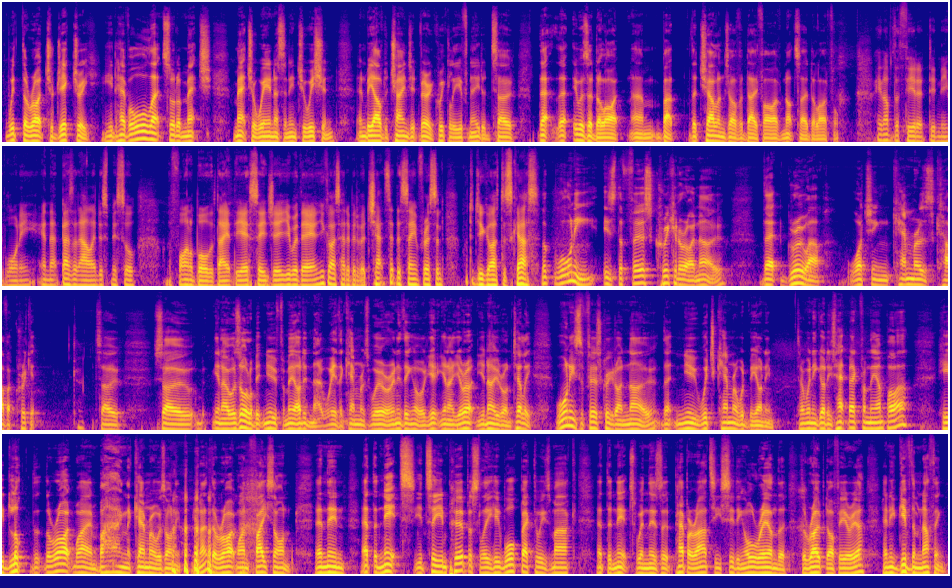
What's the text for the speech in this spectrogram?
with the right trajectory. He'd have all that sort of match match awareness and intuition, and be able to change it very quickly if needed. So that, that it was a delight. Um, but the challenge of a day five not so delightful. He loved the theatre, didn't he, Warney? And that Basit Ali dismissal the final ball of the day at the SCG, you were there, and you guys had a bit of a chat. Set the scene for us, and what did you guys discuss? Look, Warney is the first cricketer I know that grew up watching cameras cover cricket. Okay. So, so you know, it was all a bit new for me. I didn't know where the cameras were or anything, or you, you know, you're you know you're on telly. Warney's the first cricketer I know that knew which camera would be on him. So when he got his hat back from the umpire, he'd look the, the, right way and bang, the camera was on him, you know, the right one face on. And then at the nets, you'd see him purposely, he'd walk back to his mark at the nets when there's a paparazzi sitting all around the, the roped off area and he'd give them nothing.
